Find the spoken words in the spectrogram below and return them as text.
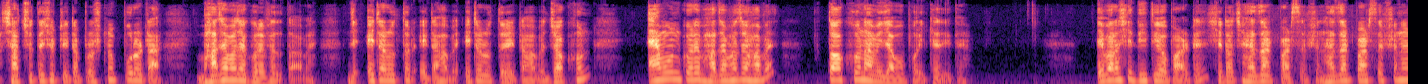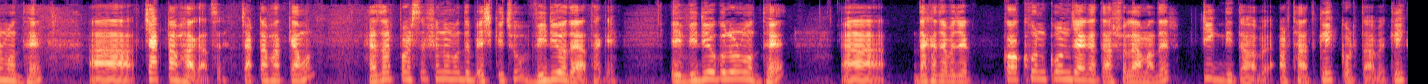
সাতশো তেষট্টিটা প্রশ্ন পুরোটা ভাজা ভাজা করে ফেলতে হবে। যে এটার উত্তর এটা হবে, এটার উত্তর এটা হবে। যখন এমন করে ভাজা ভাজা হবে, তখন আমি যাব পরীক্ষা দিতে। এবার আসি দ্বিতীয় পার্টে, সেটা হচ্ছে হ্যাজার্ড পারসেপশন হ্যাজার্ড পারসেপশনের মধ্যে চারটা ভাগ আছে। চারটা ভাগ কেমন? হ্যাজার্ড পারসেপশনের মধ্যে বেশ কিছু ভিডিও দেয়া থাকে। এই ভিডিওগুলোর মধ্যে দেখা যাবে যে কখন কোন জায়গাতে আসলে আমাদের টিক দিতে হবে, অর্থাৎ ক্লিক করতে হবে। ক্লিক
